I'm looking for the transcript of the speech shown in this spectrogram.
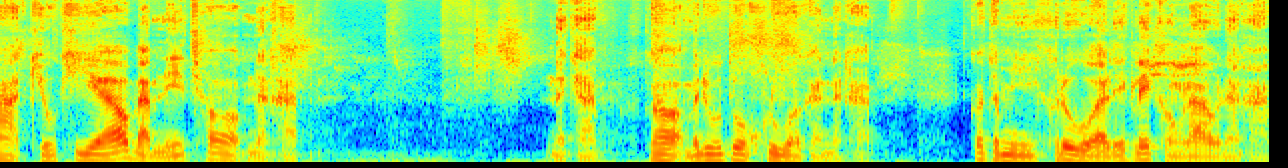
าติเขียวๆแบบนี้ชอบนะครับนะครับ ก็มาดูตัวครัวกันนะครับ ก็จะมีครัวเล็กๆของเรานะครับ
